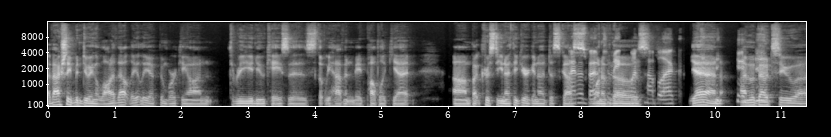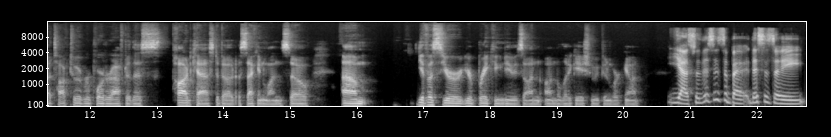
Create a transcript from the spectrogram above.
I've actually been doing a lot of that lately. I've been working on three new cases that we haven't made public yet um, but Christine, I think you're going to discuss one of those. One public. Yeah, and I'm about to uh, talk to a reporter after this podcast about a second one. So, um, give us your your breaking news on on the litigation we've been working on. Yeah, so this is about this is a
